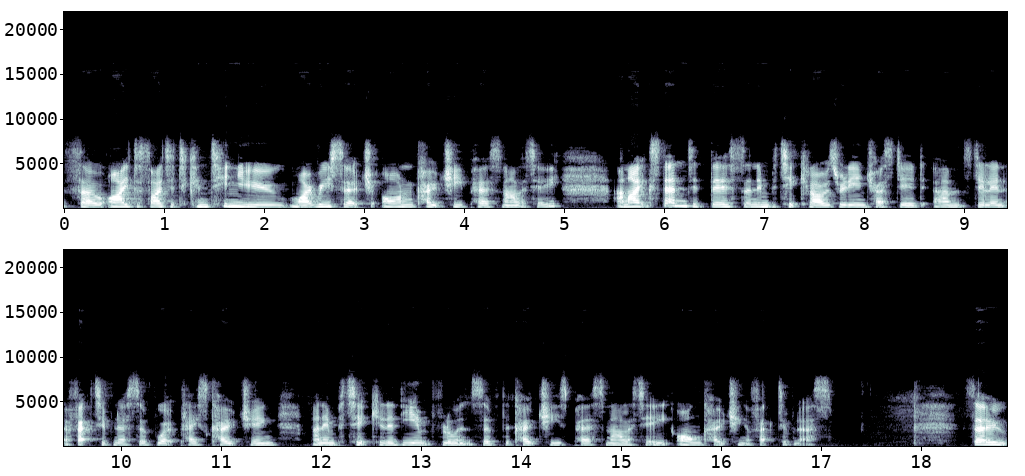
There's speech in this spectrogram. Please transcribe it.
so I decided to continue my research on coachee personality. And I extended this, and in particular, I was really interested um, still in effectiveness of workplace coaching, and in particular, the influence of the coachee's personality on coaching effectiveness. So,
